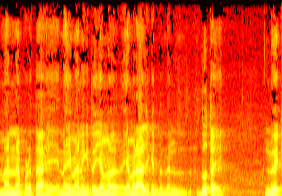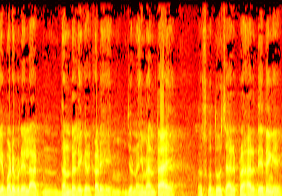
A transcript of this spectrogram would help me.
मानना पड़ता है। नहीं मानेंगे तो यम, यमराज के दूत है, लोहे के बड़े-बड़े दंड लेकर खड़े हैं। जो नहीं मानता है, उसको दो चार प्रहार दे देंगे,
